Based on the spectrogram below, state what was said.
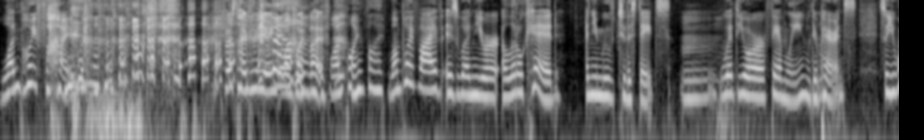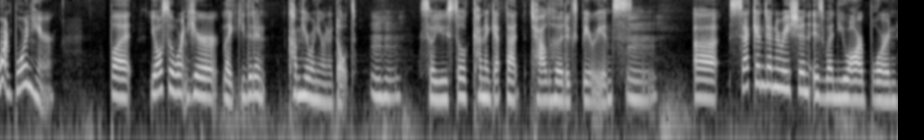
1.5. First time hearing 1.5. 1.5. 1.5 is when you're a little kid and you move to the states Mm. with your family, with your Mhm. parents. So you weren't born here, but you also weren't here like you didn't come here when you're an adult. Mm-hmm. So you still kind of get that childhood experience. Mm. Uh, second generation is when you are born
